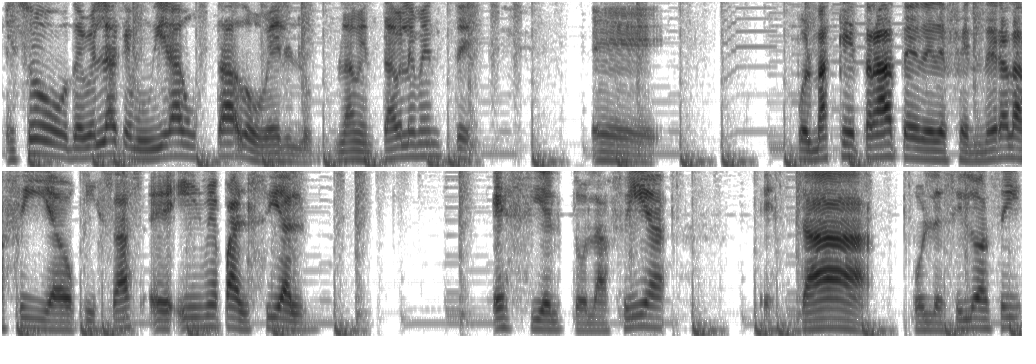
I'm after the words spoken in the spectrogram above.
Eso de verdad que me hubiera gustado verlo. Lamentablemente, eh, por más que trate de defender a la FIA o quizás eh, irme parcial, es cierto, la FIA está, por decirlo así,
